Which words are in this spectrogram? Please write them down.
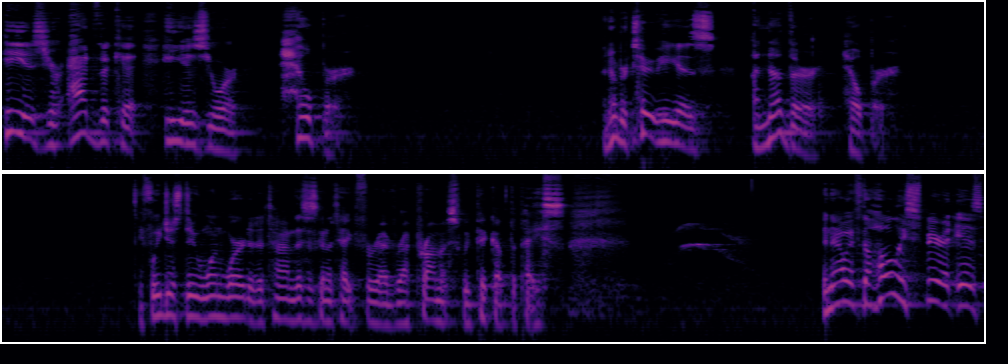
He is your advocate. He is your helper. And number two, He is another helper. If we just do one word at a time, this is going to take forever. I promise we pick up the pace. And now, if the Holy Spirit is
